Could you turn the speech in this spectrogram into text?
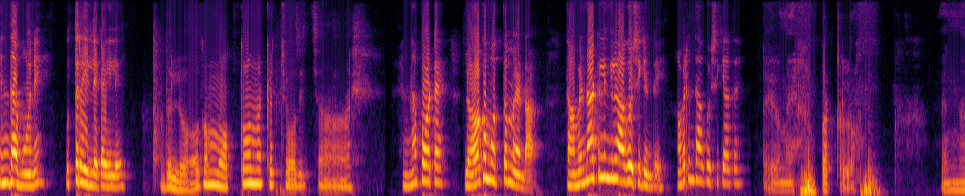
എന്താ മോനെ? ഉത്തരയില്ലേ കയ്യിൽ? അത് ലോകം മൊത്തം എന്നൊക്കെ ചോദിച്ചാൽ. എന്നാ പോട്ടെ. ലോകം മൊത്തം വേണ്ട. തമിഴ്നാട്ടിലെങ്കിലും ആഘോഷിക്കണ്ടേ? അവരെന്താ ആഘോഷിക്കാതെ ദൈവമേ പെട്ടല്ലോ. എന്നാ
